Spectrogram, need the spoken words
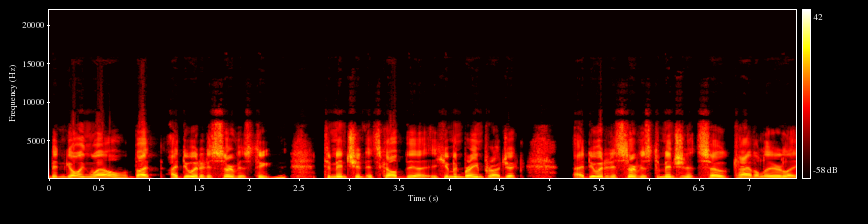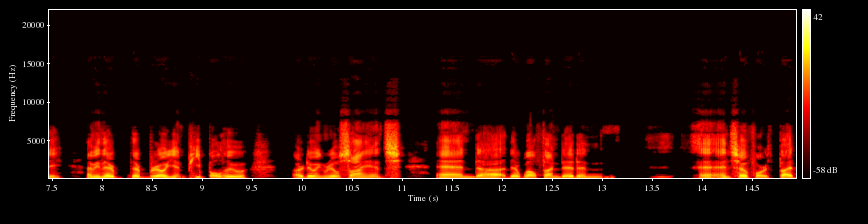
been going well, but I do it at a service to to mention. It's called the Human Brain Project. I do it at a service to mention it so cavalierly. I mean, they're they're brilliant people who are doing real science, and uh, they're well funded and and so forth. But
